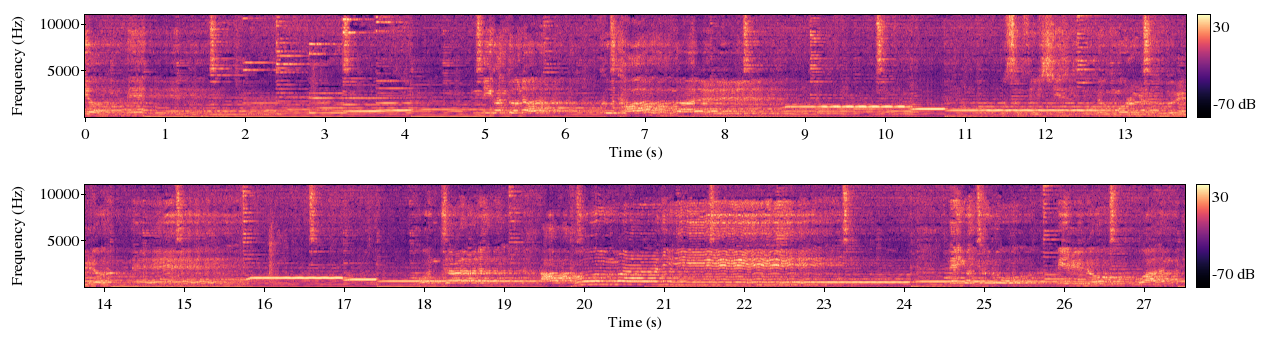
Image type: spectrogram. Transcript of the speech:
기억이네 네가 떠난 그 다음날 웃음 대신 눈물을 흘렸네. 혼자라는 아픔만이 내 곁으로 밀려왔네.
